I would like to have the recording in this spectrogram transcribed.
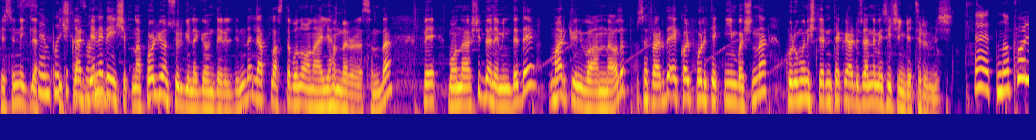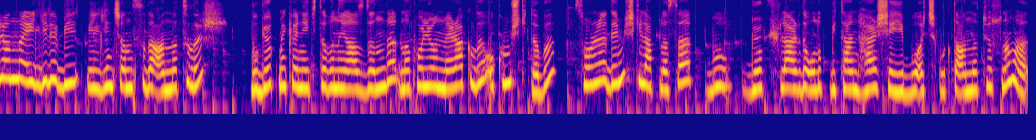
kesinlikle. Sempati İşler kazandı. gene değişip Napolyon sürgüne gönderildiğinde Laplace da bunu onaylayanlar arasında ve monarşi döneminde de Mark ünvanını alıp bu sefer de Ekol Politekniğin başına kurumun işlerini tekrar düzenlemesi için getirilmiş. Evet, Napolyon'la ilgili bir ilginç anısı da anlatılır. Bu gök mekaniği kitabını yazdığında Napolyon meraklı okumuş kitabı. Sonra demiş ki Laplace'a bu göklerde olup biten her şeyi bu açıklıkta anlatıyorsun ama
